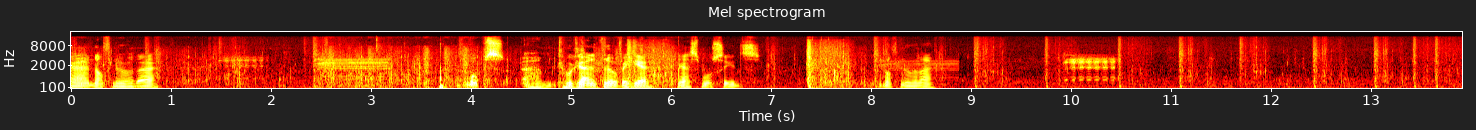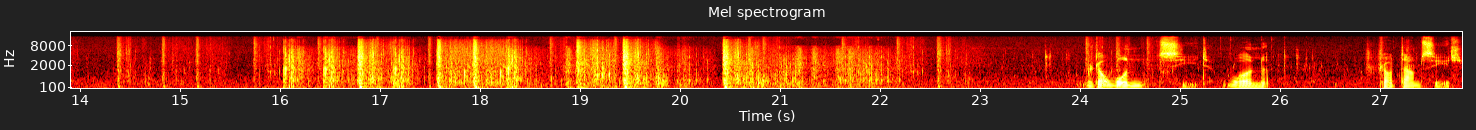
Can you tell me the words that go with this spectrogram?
Yeah, nothing over there. Whoops. Um, can we get anything over here? Yes, more seeds. Nothing over there. We got one seed. One goddamn seed.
